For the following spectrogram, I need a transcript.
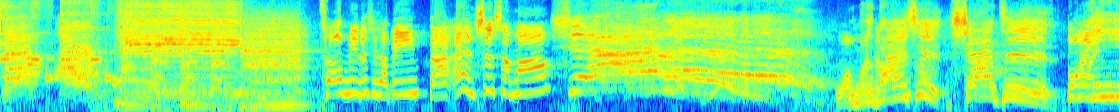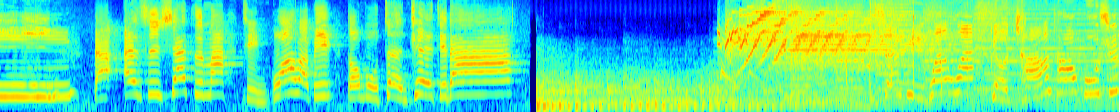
三、二、一。聪明的小小兵，答案是什么？虾子。我们的答案是虾子。对，答案是虾子吗？请国王爸比公布正确解答。须，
